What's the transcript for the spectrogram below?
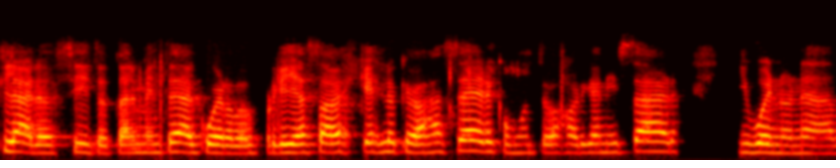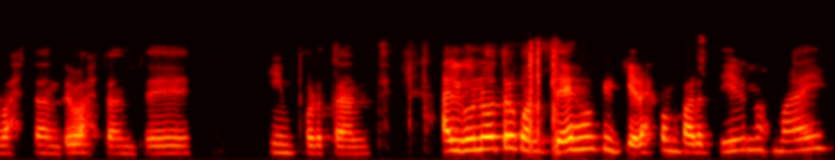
Claro, sí, totalmente de acuerdo, porque ya sabes qué es lo que vas a hacer, cómo te vas a organizar y bueno, nada, bastante, bastante importante. ¿Algún otro consejo que quieras compartirnos, Mai?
